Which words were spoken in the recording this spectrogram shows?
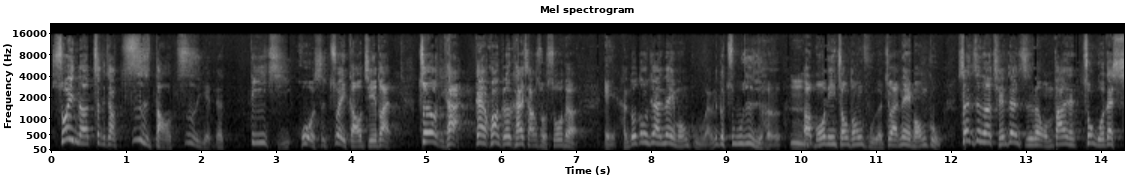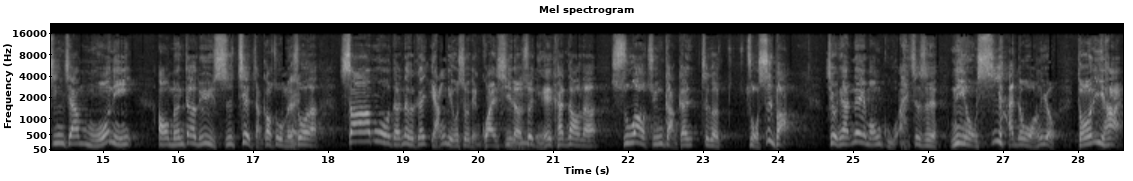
所以呢，这个叫自导自演的低级或是最高阶段。最后，你看刚才焕哥开场所说的。很多东西在内蒙古啊，那个朱日和啊，模拟总统府的就在内蒙古。甚至呢，前阵子呢，我们发现中国在新疆模拟。哦，我们的吕宇师舰长告诉我们说呢，沙漠的那个跟洋流是有点关系的。所以你可以看到呢，苏澳军港跟这个佐世保。就你看内蒙古，哎，这是纽西兰的网友多厉害，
